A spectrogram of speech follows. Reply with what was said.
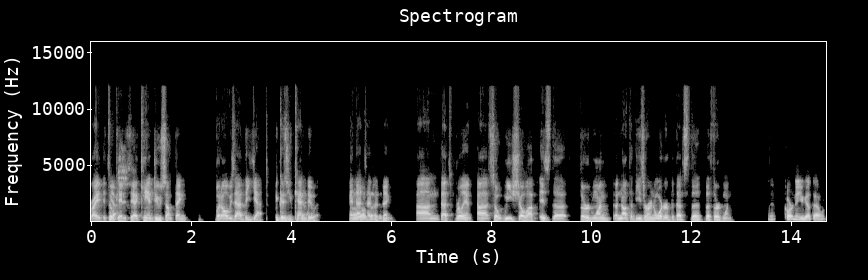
Right? It's yes. okay to say I can't do something, but always add the yet because you can yeah. do it. And I that type that. of thing. Um, that's brilliant. Uh, so we show up is the third one. Uh, not that these are in order, but that's the the third one. Yeah. Courtney, you got that one.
